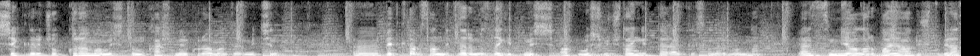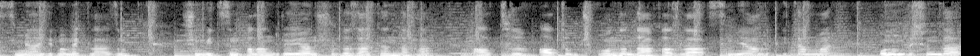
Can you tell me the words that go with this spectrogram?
Çiçekleri çok kuramamıştım kaşmir kuramadığım için. Ee, pet kitabı sandıklarımız da gitmiş. 63'ten gitti herhalde sanırım onlar. Yani simyalar bayağı düştü. Biraz simyaya girmemek lazım. Şu mitsim falan duruyor. Yani şurada zaten daha 6 6,5 won'dan daha fazla simyalık item var. Onun dışında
